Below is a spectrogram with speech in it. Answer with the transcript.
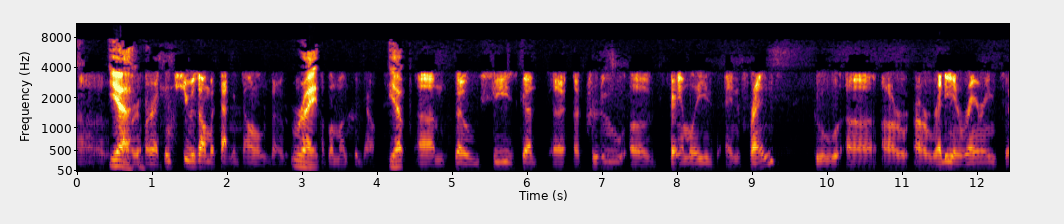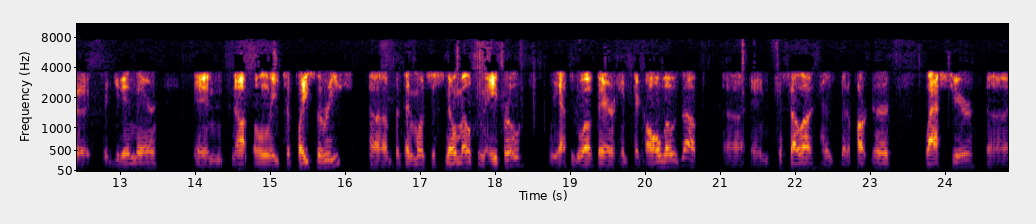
Uh, Yeah. Or, or I think she was on with Pat McDonald uh, Right. a couple of months ago. Yep. Um, so she's got a, a crew of families and friends who uh, are, are ready and raring to, to get in there and not only to place the wreath, uh, but then once the snow melts in April, we have to go out there and pick all those up. Uh, and Casella has been a partner last year uh,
